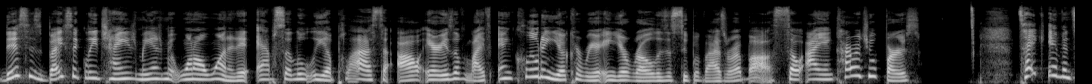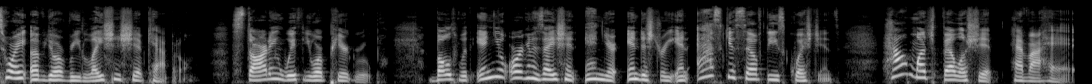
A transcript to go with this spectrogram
this is basically change management 101 and it absolutely applies to all areas of life, including your career and your role as a supervisor or boss. So I encourage you first, take inventory of your relationship capital starting with your peer group, both within your organization and your industry, and ask yourself these questions. How much fellowship have I had?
